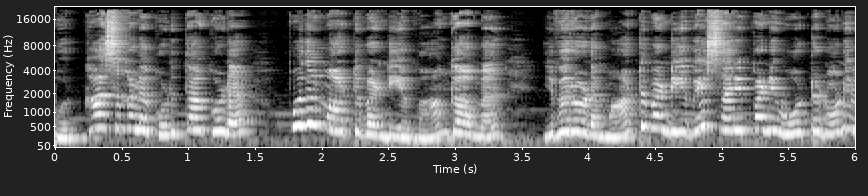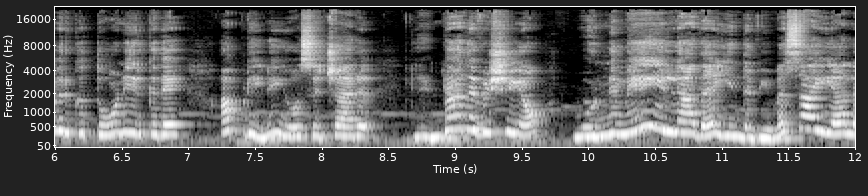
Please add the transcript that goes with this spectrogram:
பொற்காசுகளை கொடுத்தா கூட புது மாட்டு வண்டியை வாங்காம இவரோட மாட்டு வண்டியவே சரி பண்ணி ஓட்டணும்னு இவருக்கு தோணி இருக்குதே அப்படின்னு யோசிச்சாரு. ரெண்டாவது விஷயம் ஒண்ணுமே இல்லாத இந்த விவசாயியால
